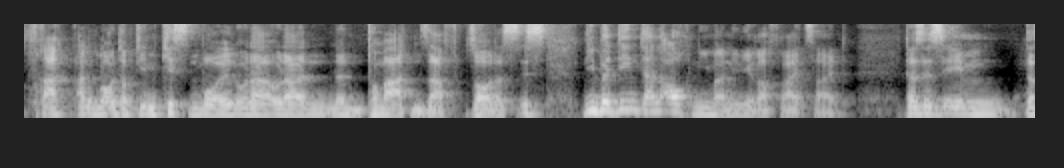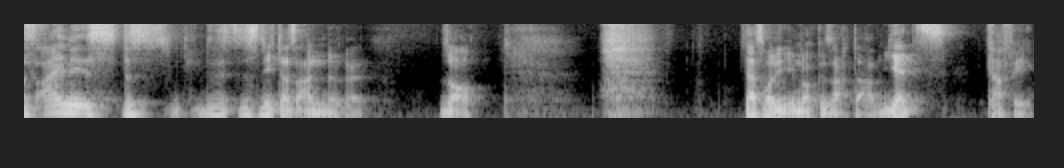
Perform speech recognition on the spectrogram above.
fragt andere Leute, ob die ein Kissen wollen oder, oder einen Tomatensaft. So, das ist, die bedient dann auch niemand in ihrer Freizeit. Das ist eben, das eine ist, das, das ist nicht das andere. So. Das wollte ich eben noch gesagt haben. Jetzt Kaffee.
